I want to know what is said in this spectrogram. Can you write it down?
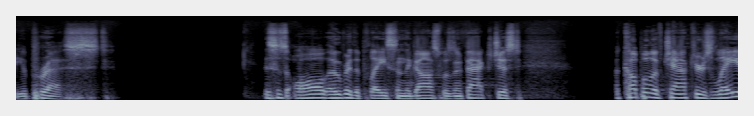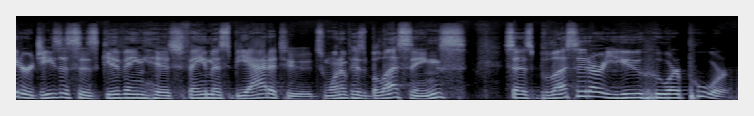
the oppressed. This is all over the place in the Gospels. In fact, just a couple of chapters later, Jesus is giving his famous Beatitudes. One of his blessings says, Blessed are you who are poor,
